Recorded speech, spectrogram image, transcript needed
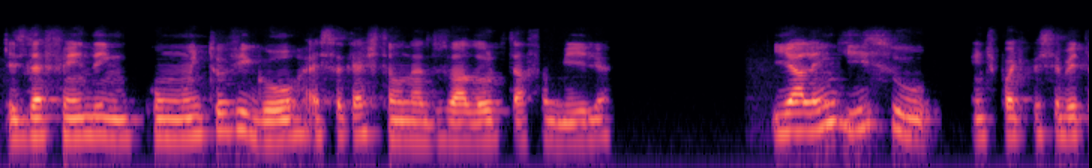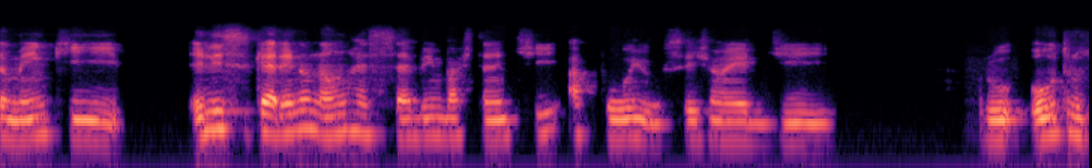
Eles defendem com muito vigor essa questão né, dos valores da família. E além disso, a gente pode perceber também que eles, querendo ou não, recebem bastante apoio, sejam eles de outros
